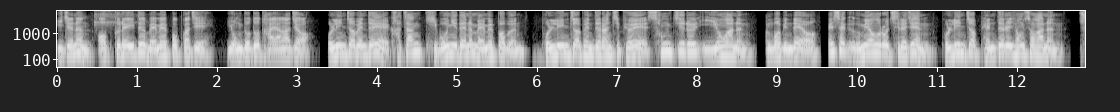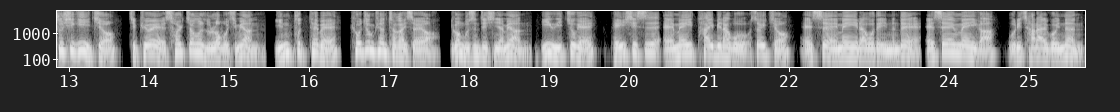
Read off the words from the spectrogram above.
이제는 업그레이드 매매법까지 용도도 다양하죠. 볼린저 밴드의 가장 기본이 되는 매매법은 볼린저 밴드란 지표의 성질을 이용하는 방법인데요. 회색 음영으로 칠해진 볼린저 밴드를 형성하는 수식이 있죠. 지표의 설정을 눌러보시면 인풋 탭에 표준 편차가 있어요. 이건 무슨 뜻이냐면 이 위쪽에 베이시스 MA 타입이라고 써있죠. SMA라고 돼 있는데 SMA가 우리 잘 알고 있는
